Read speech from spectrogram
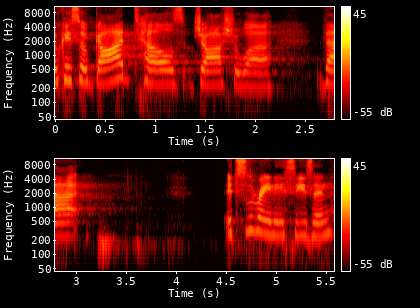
Okay, so God tells Joshua that it's the rainy season,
